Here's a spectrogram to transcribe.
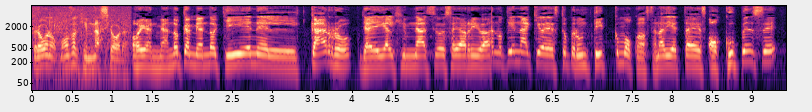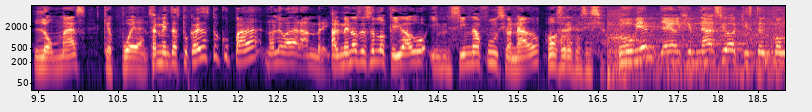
pero bueno, vamos al gimnasio ahora. Oigan, me ando cambiando aquí en el carro. Ya llegué al gimnasio, es allá arriba. No tiene nada que ver esto, pero un tip como cuando están a dieta es ocúpense lo más que puedan. O sea, mientras tu cabeza esté ocupada, no le va a dar hambre. Al menos eso es lo que yo hago y sí me ha funcionado. Vamos a hacer ejercicio. Muy bien, llegué al gimnasio. Aquí estoy con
